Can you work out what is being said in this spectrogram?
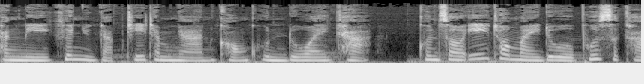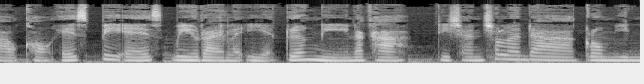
ทั้งนี้ขึ้นอยู่กับที่ทำงานของคุณด้วยค่ะคุณโซอี้โทมัยดูผู้สื่อข่าวของ SBS มีรายละเอียดเรื่องนี้นะคะ ดิฉันชลดา กรมยิน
